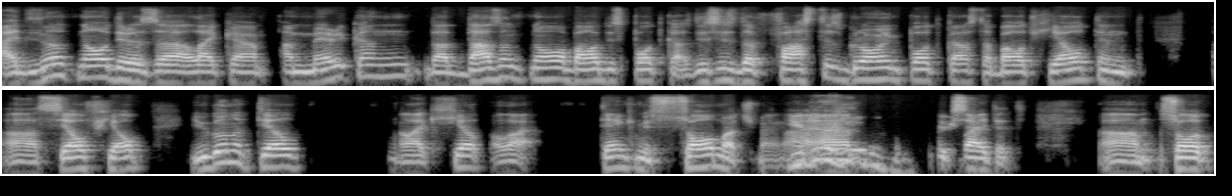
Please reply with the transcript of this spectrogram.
I did not know there's a, like an American that doesn't know about this podcast. This is the fastest growing podcast about health and uh, self help. You're gonna tell like help. Like, thank me so much, man. I, am excited. Um, so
